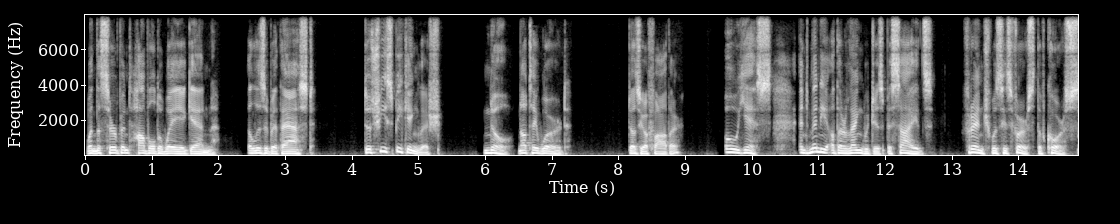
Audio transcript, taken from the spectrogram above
When the servant hobbled away again, Elizabeth asked, Does she speak English? No, not a word. Does your father? Oh, yes, and many other languages besides. French was his first, of course.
